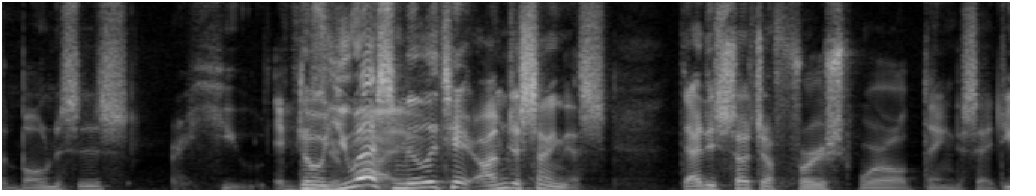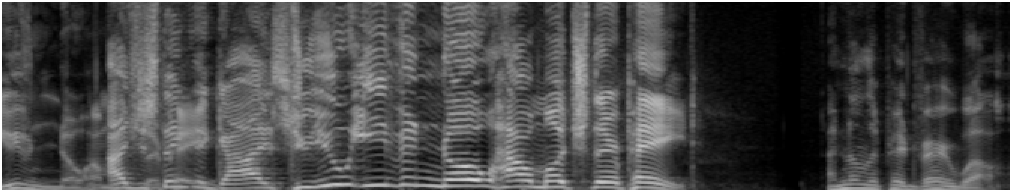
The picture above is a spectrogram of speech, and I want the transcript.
The bonuses are huge. If the you U.S. military. I'm just saying this. That is such a first world thing to say. Do you even know how much? I just they're think the guys. Do you even know how much they're paid? I know they're paid very well.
